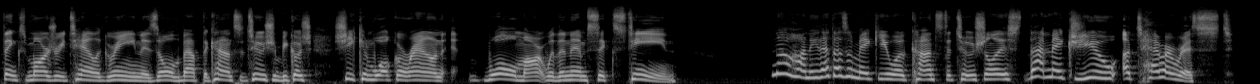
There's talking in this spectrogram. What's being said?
thinks Marjorie Taylor Greene is all about the Constitution because she can walk around Walmart with an M16 no, honey, that doesn't make you a constitutionalist. That makes you a terrorist.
